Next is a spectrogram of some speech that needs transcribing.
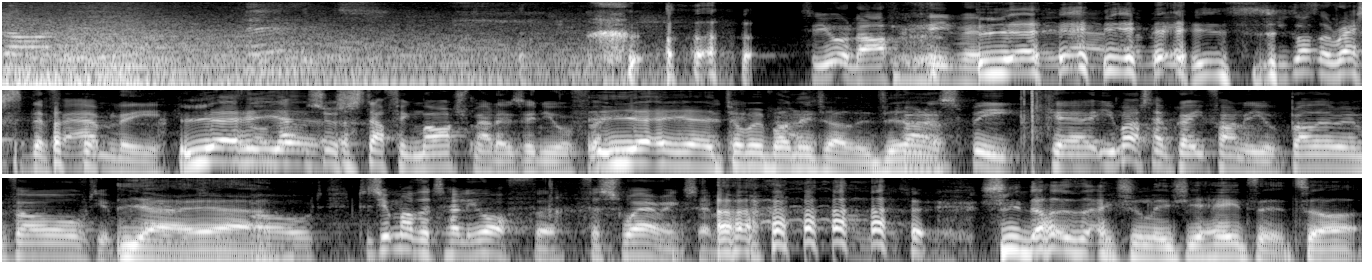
darling. So you're laughing even. Yeah, I mean, you got the rest of the family. Yeah, Oh, That yeah. was just stuffing marshmallows in your face. Yeah, yeah, Chubby Bunny challenge, Trying to speak. Uh, you must have great fun. Are your brother involved? Your Yeah, yeah. Involved. Does your mother tell you off for, for swearing so much? on those videos? She does actually. She hates it. So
